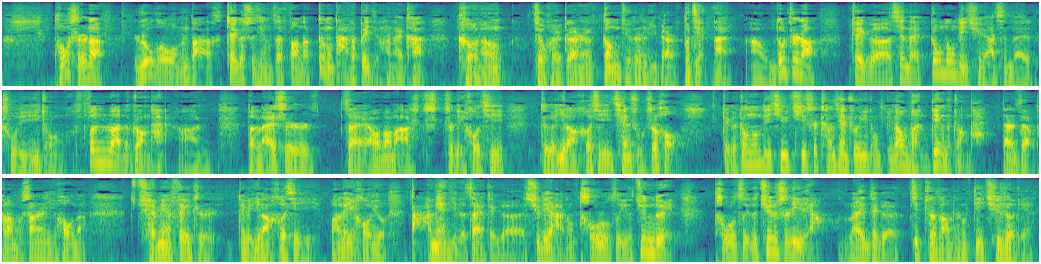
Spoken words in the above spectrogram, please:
同时呢，如果我们把这个事情再放到更大的背景上来看，可能。就会让人更觉得里边不简单啊！我们都知道，这个现在中东地区啊，现在处于一种纷乱的状态啊。本来是在奥巴马治理后期，这个伊朗核协议签署之后，这个中东地区其实呈现出一种比较稳定的状态。但是在特朗普上任以后呢，全面废止这个伊朗核协议，完了以后又大面积的在这个叙利亚中投入自己的军队。投入自己的军事力量来这个制造这种地区热点，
